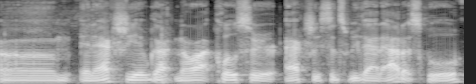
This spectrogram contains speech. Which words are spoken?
um, and actually have gotten a lot closer. Actually, since we got out of school,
